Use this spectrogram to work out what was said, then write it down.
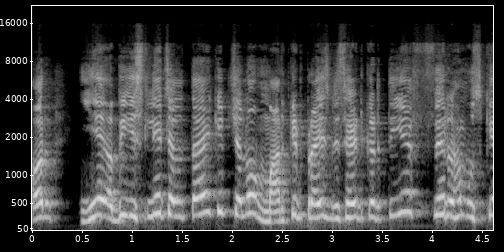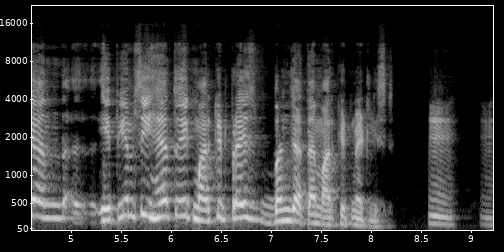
और ये अभी इसलिए चलता है कि चलो मार्केट प्राइस डिसाइड करती है फिर हम उसके अंदर एपीएमसी है तो एक मार्केट प्राइस बन जाता है मार्केट में एटलीस्ट हम्म हम्म।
